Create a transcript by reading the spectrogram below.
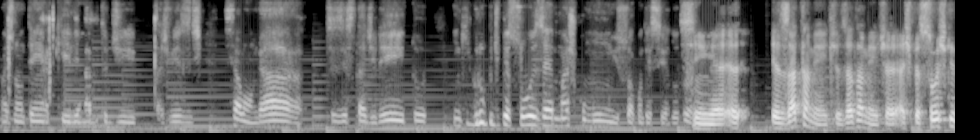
mas não tem aquele hábito de, às vezes, se alongar, se exercitar direito? Em que grupo de pessoas é mais comum isso acontecer, doutor? Sim, é, é, exatamente, exatamente. As pessoas que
